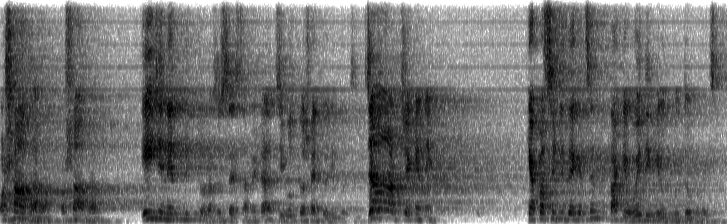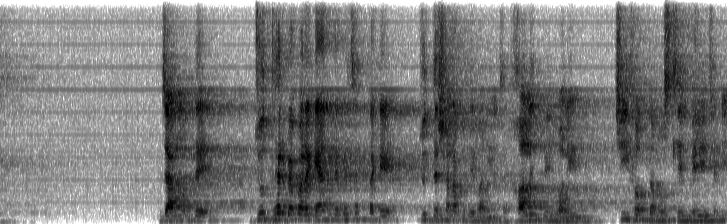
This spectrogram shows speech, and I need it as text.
অসাধারণ অসাধারণ এই যে নেতৃত্ব রাসুসাহ ইসলাম এটা জীবদ্দশায় তৈরি করেছেন যার যেখানে ক্যাপাসিটি দেখেছেন, তাকে ওই দিকে উদ্বুদ্ধ করেছেন যার মধ্যে যুদ্ধের ব্যাপারে জ্ঞান দেখেছেন, তাকে যুদ্ধের সেনাপতি বানিয়েছে Khalid bin Walid chief of the Muslim military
